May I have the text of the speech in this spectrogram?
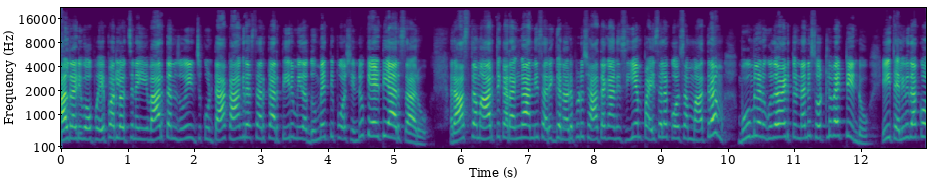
ఆల్రెడీ ఓ పేపర్లో వచ్చిన ఈ వార్తను చూయించుకుంటా కాంగ్రెస్ సర్కార్ తీరు మీద దుమ్మెత్తి పోసిండు కేటీఆర్ సారు. రాష్ట్రం ఆర్థిక రంగాన్ని సరిగ్గా నడుపుడు శాతగాని సీఎం పైసల కోసం మాత్రం భూములను గుదవెడుతుండని సొట్లు పెట్టిండు. ఈ తెలివి తక్కువ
